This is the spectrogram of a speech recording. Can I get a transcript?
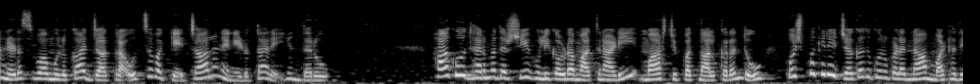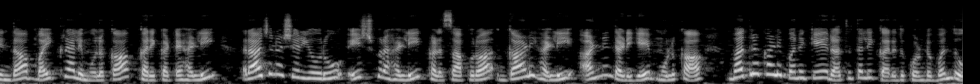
ನಡೆಸುವ ಮೂಲಕ ಜಾತ್ರಾ ಉತ್ಸವಕ್ಕೆ ಚಾಲನೆ ನೀಡುತ್ತಾರೆ ಎಂದರು. ಹಾಗೂ ಧರ್ಮದರ್ಶಿ ಹುಲಿಗೌಡ ಮಾತನಾಡಿ, ಮಾರ್ಚ್ ಇಪ್ಪತ್ನಾಲ್ಕರಂದು ಪುಷ್ಪಗಿರಿ ಜಗದ್ಗುರುಗಳನ್ನ ಮಠದಿಂದ ಬೈಕ್ ರ್ಯಾಲಿ ಮೂಲಕ ಕರಿಕಟ್ಟೆಹಳ್ಳಿ, ರಾಜನಶೆರಿಯೂರು, ಈಶ್ವರಹಳ್ಳಿ, ಕಳಸಾಪುರ, ಗಾಳಿಹಳ್ಳಿ, ಅಣ್ಣಿಂದಡಿಗೆ ಮೂಲಕ ಭದ್ರಕಾಳಿ ಬನಕ್ಕೆ ರಥದಲ್ಲಿ ಕರೆದುಕೊಂಡು ಬಂದು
